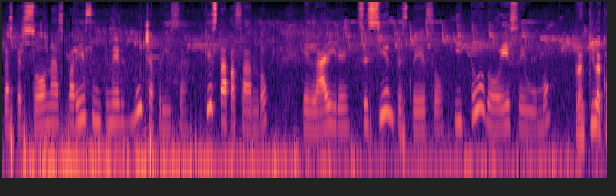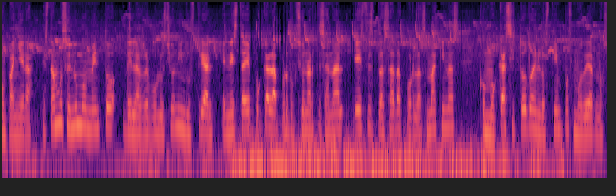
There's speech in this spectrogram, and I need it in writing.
Las personas parecen tener mucha prisa. ¿Qué está pasando? El aire se siente espeso y todo ese humo Tranquila compañera, estamos en un momento de la revolución industrial. En esta época la producción artesanal es desplazada por las máquinas como casi todo en los tiempos modernos.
